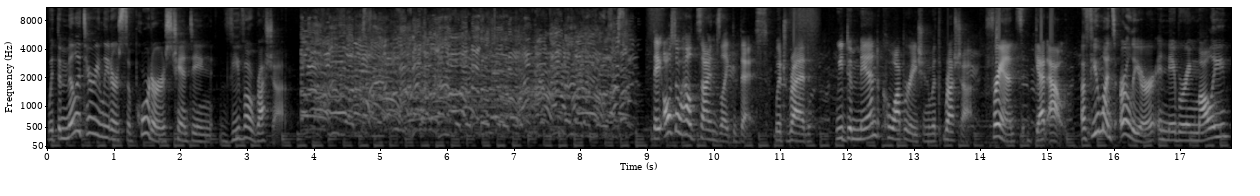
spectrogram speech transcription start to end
with the military leader's supporters chanting, Viva Russia. They also held signs like this, which read, we demand cooperation with Russia. France, get out. A few months earlier, in neighboring Mali,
